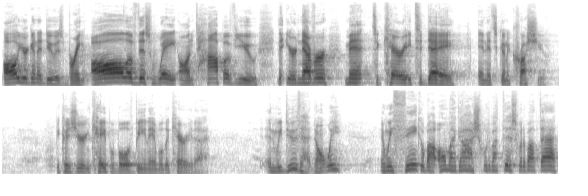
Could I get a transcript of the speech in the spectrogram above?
all you're going to do is bring all of this weight on top of you that you're never meant to carry today, and it's going to crush you because you're incapable of being able to carry that. And we do that, don't we? And we think about, oh my gosh, what about this? What about that?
